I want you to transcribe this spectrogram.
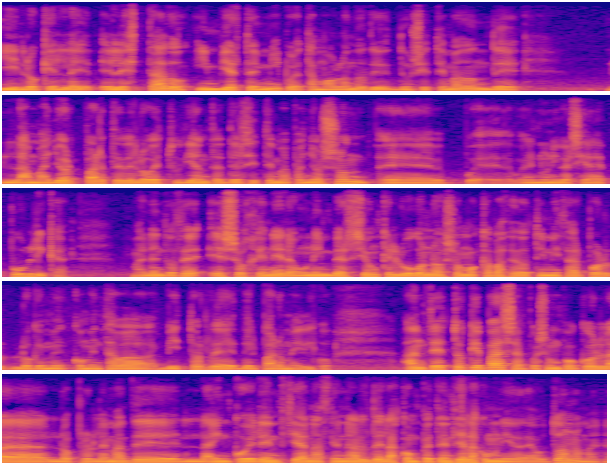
y lo que el, Estado invierte en mí, pues estamos hablando de, un sistema donde la mayor parte de los estudiantes del sistema español son eh, pues, en universidades públicas. ¿Vale? Entonces eso genera una inversión que luego no somos capaces de optimizar por lo que me comentaba Víctor del paro médico ante esto, ¿qué pasa? Pues un poco los problemas de la incoherencia nacional de las competencias de las comunidades autónomas.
